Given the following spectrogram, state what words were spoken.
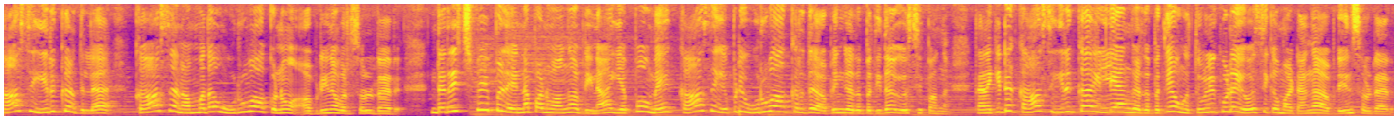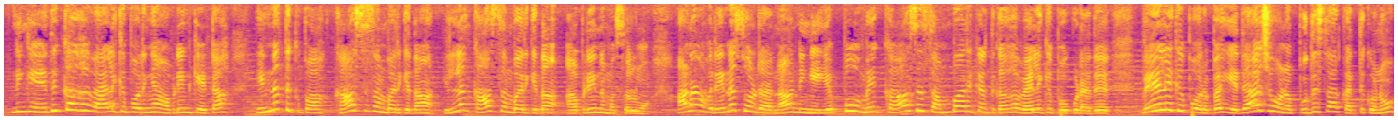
காசு இருக்கிறது இல்ல காசை நம்ம தான் உருவாக்கணும் அப்படின்னு அவர் சொல்றாரு. இந்த ரிச் பீப்புள் என்ன பண்ணுவாங்க அப்படின்னா எப்பவுமே காசை எப்படி உருவாக்குறது அப்படிங்கறத பத்தி தான் யோசிப்பாங்க. தனக்கிட்ட காசு இருக்கா இல்லையாங்கிறத பத்தி அவங்க துளி கூட யோசிக்க மாட்டாங்க அப்படின்னு சொல்றாரு. நீங்க எதுக்காக வேலைக்கு போறீங்க அப்படின்னு கேட்டா என்னத்துக்குப்பா? காசு சம்பாதிக்க தான் எல்லாம் காசு சம்பாதிக்க தான் அப்படின்னு நம்ம சொல்லுவோம். ஆனா அவர் என்ன சொல்றாருன்னா நீங்க எப்பவுமே காசு சம்பாதிக்கிறதுக்காக வேலைக்கு போக கூடாது வேலைக்கு போறப்ப ஏதாச்சும் ஒன்று புதுசா கத்துக்கணும்.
